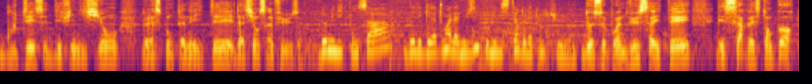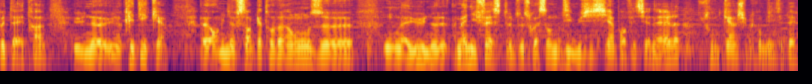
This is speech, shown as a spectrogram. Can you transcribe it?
goûté cette définition de la spontanéité et de la science infuse. Dominique Ponsard, délégué adjoint à la musique au ministère de la Culture. De ce point de vue, ça a été, et ça reste encore peut-être, hein, une, une, critique. Euh, en 1991, on a eu une, un manifeste de 70 musiciens professionnels 75, je sais plus combien ils étaient,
